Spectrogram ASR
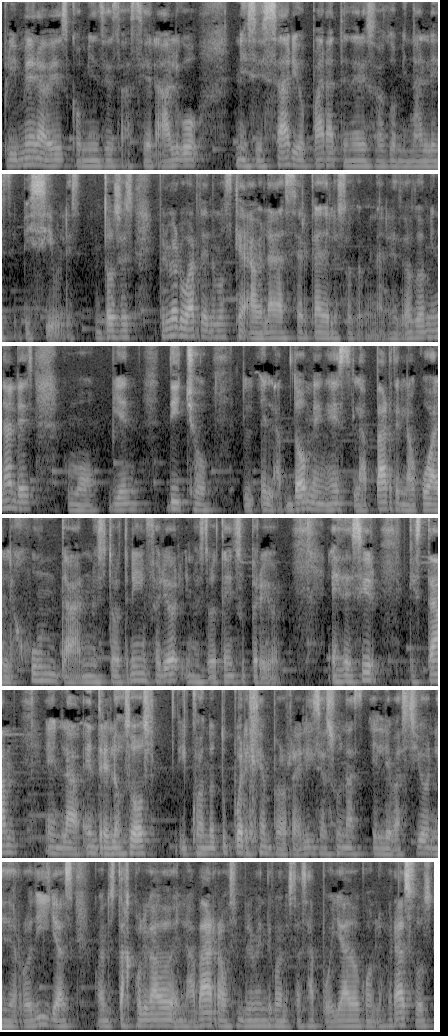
primera vez comiences a hacer algo necesario para tener esos abdominales visibles. Entonces, en primer lugar tenemos que hablar acerca de los abdominales. Los abdominales, como bien dicho, el abdomen es la parte en la cual junta nuestro tren inferior y nuestro tren superior. Es decir, que están en la, entre los dos y cuando tú, por ejemplo, realizas unas elevaciones de rodillas, cuando estás colgado en la o simplemente cuando estás apoyado con los brazos,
